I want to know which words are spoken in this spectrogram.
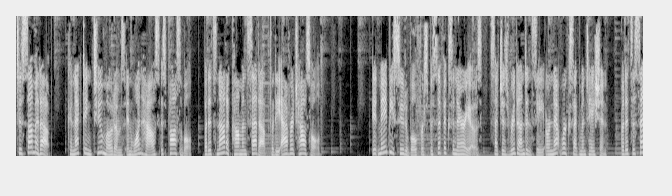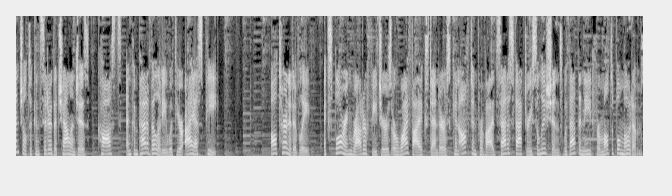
To sum it up, Connecting two modems in one house is possible, but it's not a common setup for the average household. It may be suitable for specific scenarios, such as redundancy or network segmentation, but it's essential to consider the challenges, costs, and compatibility with your ISP. Alternatively, exploring router features or Wi-Fi extenders can often provide satisfactory solutions without the need for multiple modems.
